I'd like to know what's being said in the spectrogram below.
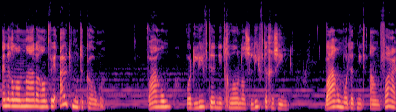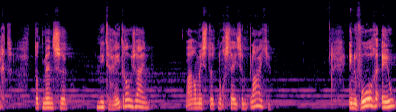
en er dan naderhand weer uit moeten komen? Waarom wordt liefde niet gewoon als liefde gezien? Waarom wordt het niet aanvaard dat mensen niet hetero zijn? Waarom is het nog steeds een plaatje? In de vorige eeuw,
